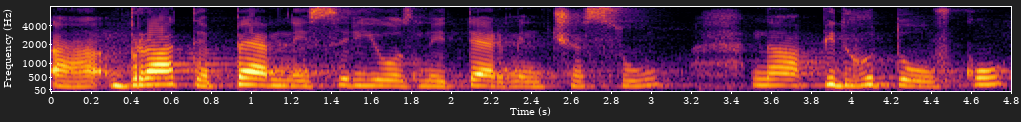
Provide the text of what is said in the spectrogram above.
е, брати певний серйозний термін часу на підготовку.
